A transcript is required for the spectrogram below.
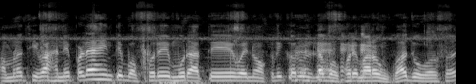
હમણાંથી થીવા હાને પડ્યા છે ને તે બપોરે હું રાતે નોકરી કરું એટલે બપોરે મારે ઊંઘવા જોવો છે.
